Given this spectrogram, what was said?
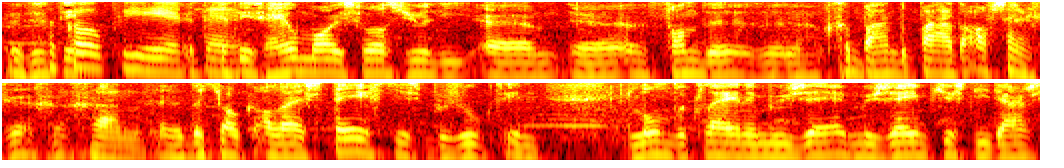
Het is, gekopieerd het, heeft. Het is heel mooi zoals jullie uh, uh, van de uh, gebaande paden af zijn gegaan. dat je ook allerlei steegjes bezoekt in Londen, kleine museum, museumpjes die daar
